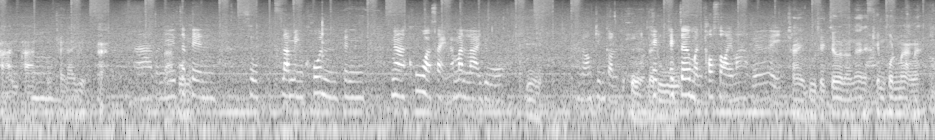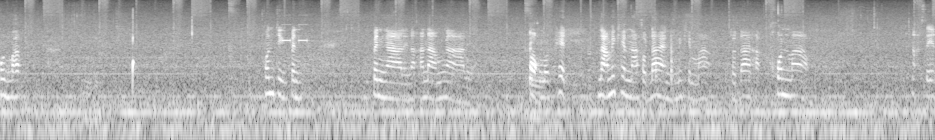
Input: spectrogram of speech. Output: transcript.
ผ่านผ่านอืม ใช้ได้อยู่อะ อ่าตัวนี้ครับผมจะเป็นซุปราเมงข้นเป็นงาคั่วใส่น้ำมันลายูอืมลองกินก่อนโอ้โหแต่ดู เท็กเจอร์เหมือนข้าวซอยมากเลยใช่ดูเท็กเจอร์แล้วน่าจะเข้มข้นมากนะข้นมากข้นจริงเป็น เป็นงาเลยนะคะ น้ำงาเลยเป็นออกรสเผ็ด น้ำไม่เค็มนะสดได้อันนี้ไม่เค็มมากสดได้ค่ะข้นมากอะเส้น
